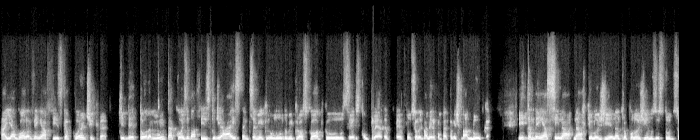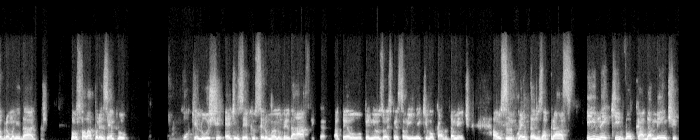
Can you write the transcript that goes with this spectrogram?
Aí agora vem a física quântica, que detona muita coisa da física de Einstein, que você vê que no mundo microscópico os seres é, funcionam de maneira completamente maluca. E também assim na, na arqueologia e na antropologia, nos estudos sobre a humanidade. Vamos falar, por exemplo, coqueluche é dizer que o ser humano veio da África. Até o Penil usou a expressão inequivocadamente. Há uns 50 hum. anos atrás, inequivocadamente,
